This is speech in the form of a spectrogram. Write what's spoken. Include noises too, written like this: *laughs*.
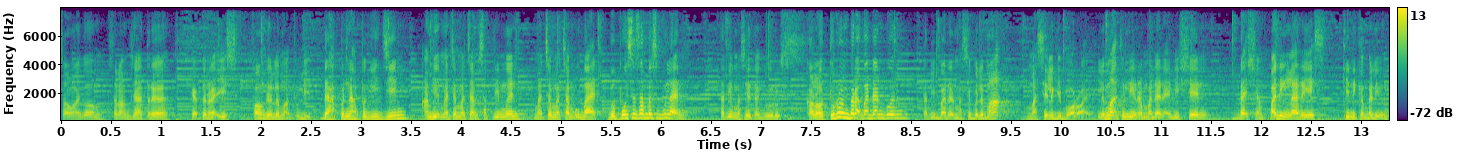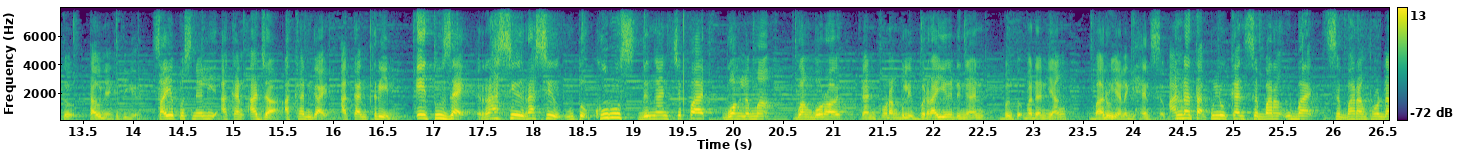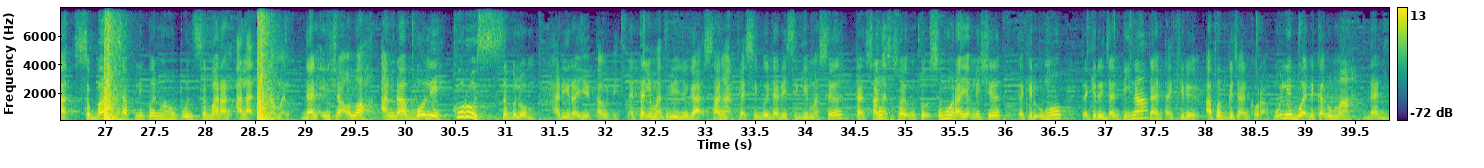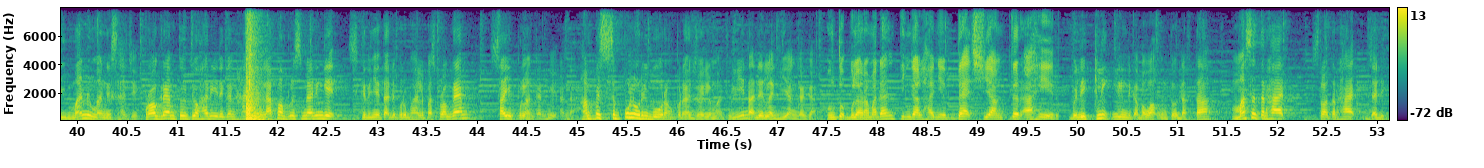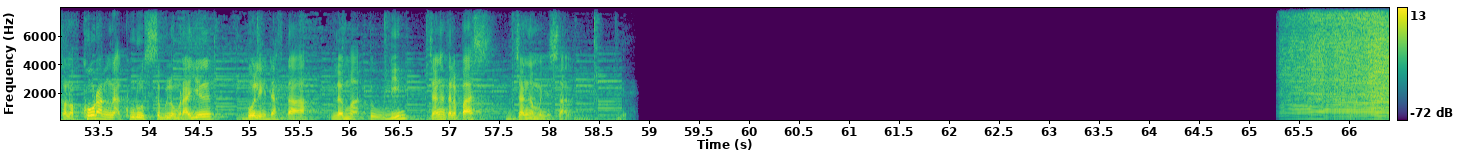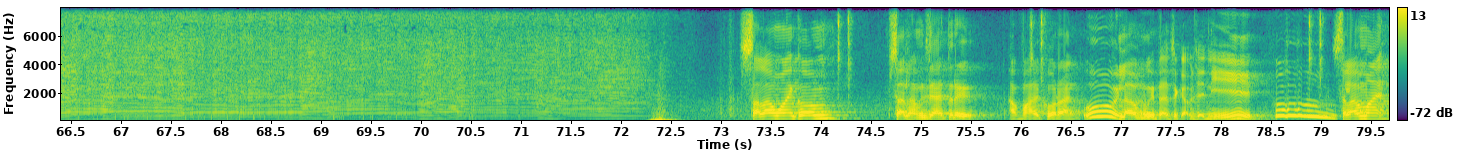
Assalamualaikum, salam sejahtera. Kapten Rais, founder Lemak Tuli. Dah pernah pergi gym, ambil macam-macam suplemen, macam-macam ubat, berpuasa sampai sebulan, tapi masih tak kurus. Kalau turun berat badan pun, tapi badan masih berlemak, masih lagi boroi. Lemak Tuli Ramadan Edition, batch yang paling laris, kini kembali untuk tahun yang ketiga. Saya personally akan ajar, akan guide, akan train A to Z, rahsia-rahsia untuk kurus dengan cepat, buang lemak, buang boroi dan korang boleh beraya dengan bentuk badan yang baru yang lagi handsome. Anda tak perlukan sebarang ubat, sebarang produk, sebarang suplemen maupun sebarang alat tanaman. Dan insya-Allah anda boleh kurus sebelum hari raya tahun ini. Method lemak tuli juga sangat fleksibel dari segi masa dan sangat sesuai untuk semua rakyat Malaysia, tak kira umur, tak kira jantina dan tak kira apa pekerjaan korang. Boleh buat dekat rumah dan di mana-mana saja. Program 7 hari dengan hanya RM89. Sekiranya tak ada perubahan lepas program, saya pulangkan duit anda. Hampir 10,000 orang pernah join lemak tuli, tak ada lagi yang gagal. Untuk bulan Ramadan tinggal hanya batch yang terakhir. Boleh klik link dekat bawah untuk daftar masa terhad, slot terhad. Jadi kalau korang nak kurus sebelum raya, boleh daftar lemak tuli. Jangan terlepas, jangan menyesal. Assalamualaikum. Salam sejahtera. Apa hal korang? Uh, lama tak cakap macam ni. Selamat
